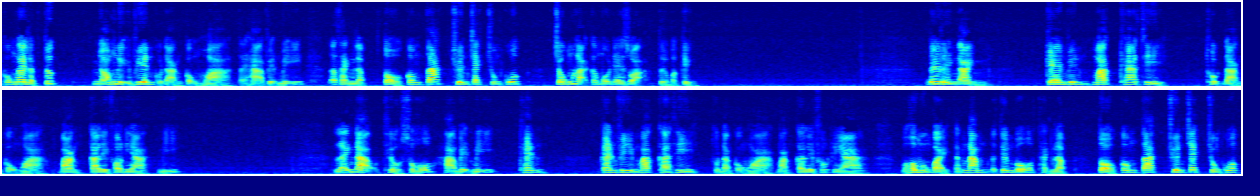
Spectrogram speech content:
cũng ngay lập tức, nhóm nghị viên của Đảng Cộng Hòa tại Hạ viện Mỹ đã thành lập tổ công tác chuyên trách Trung Quốc chống lại các mối đe dọa từ Bắc Kinh. Đây là hình ảnh Kevin McCarthy thuộc Đảng Cộng Hòa bang California, Mỹ. Lãnh đạo thiểu số Hạ viện Mỹ Ken Kevin McCarthy thuộc Đảng Cộng Hòa bang California vào hôm 7 tháng 5 đã tuyên bố thành lập Tổ công tác chuyên trách Trung Quốc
